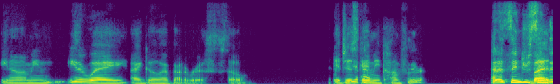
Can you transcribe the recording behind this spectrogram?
you know, I mean, either way I go, I've got a risk. So it just yeah. gave me comfort. And it's interesting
